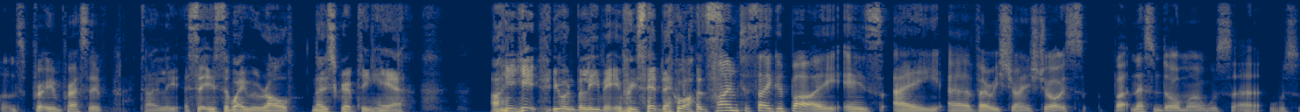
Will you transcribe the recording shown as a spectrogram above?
that's pretty impressive. Totally. It's, it's the way we roll. No scripting here. I mean, you, you wouldn't believe it if we said there was. Time to say goodbye is a uh, very strange choice, but Nessun Dorma was uh, was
